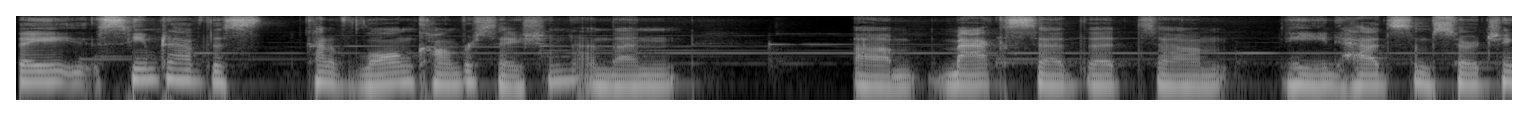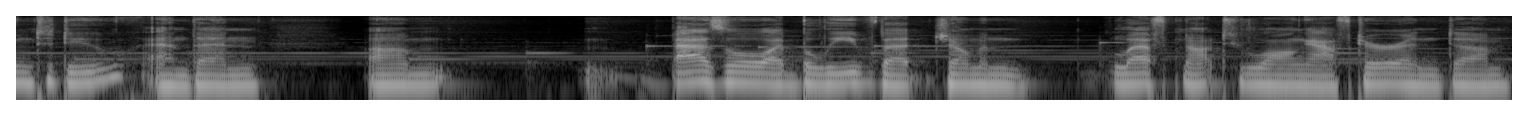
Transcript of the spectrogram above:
they seem to have this kind of long conversation, and then um, Max said that um, he had some searching to do, and then um, Basil, I believe that gentleman left not too long after, and um,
